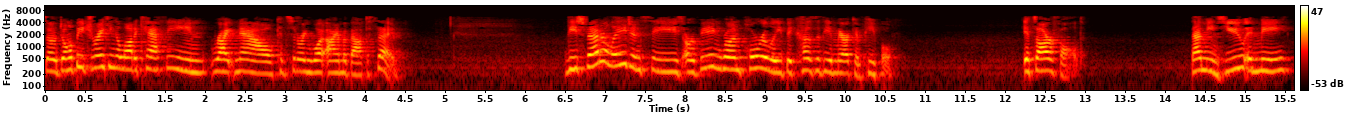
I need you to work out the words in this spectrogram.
So don't be drinking a lot of caffeine right now, considering what I'm about to say. These federal agencies are being run poorly because of the American people. It's our fault. That means you and me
